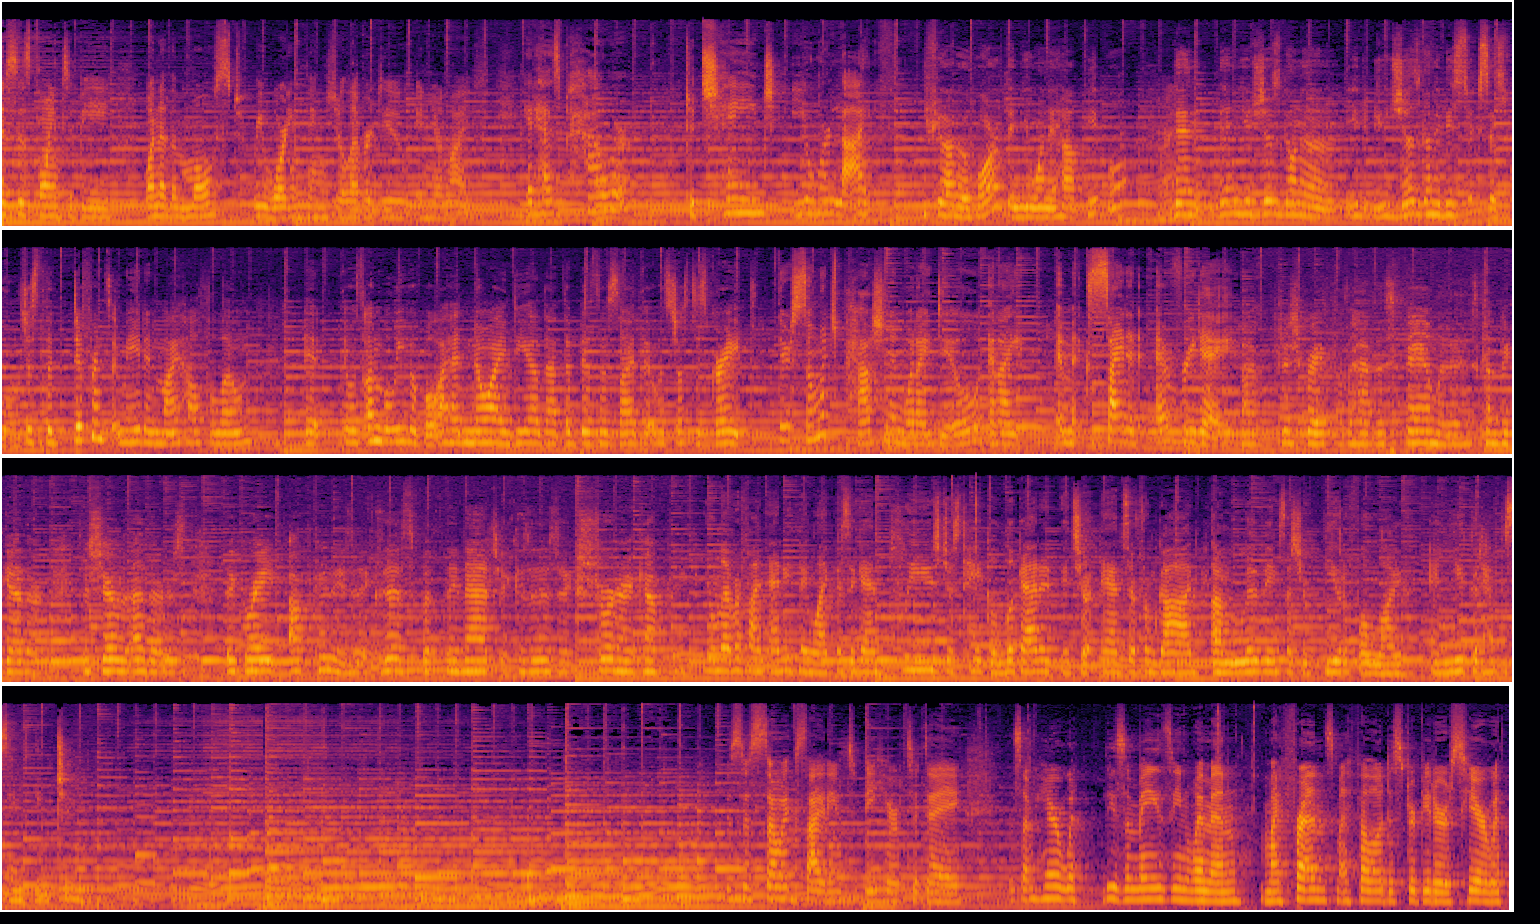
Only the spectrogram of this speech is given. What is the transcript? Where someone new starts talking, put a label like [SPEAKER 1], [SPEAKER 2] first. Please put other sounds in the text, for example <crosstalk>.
[SPEAKER 1] This is going to be one of the most rewarding things you'll ever do in your life.
[SPEAKER 2] It has power to change your life.
[SPEAKER 3] If you have a heart and you want to help people, then then you're just gonna you, you're just gonna be successful.
[SPEAKER 4] Just the difference it made in my health alone, it, it was unbelievable. I had no idea that the business side of it was just as great.
[SPEAKER 5] There's so much passion in what I do, and I am excited every day.
[SPEAKER 6] I'm just grateful to have this family that has come together to share with others the great opportunities that exist with Enagic because it is an extraordinary company.
[SPEAKER 7] You'll never find anything like this again. Please just take a look at it. It's your answer from God.
[SPEAKER 8] I'm living such a beautiful life, and you could have the same thing too.
[SPEAKER 1] This is so exciting to be here today as I'm here with these amazing women, my friends, my fellow distributors here with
